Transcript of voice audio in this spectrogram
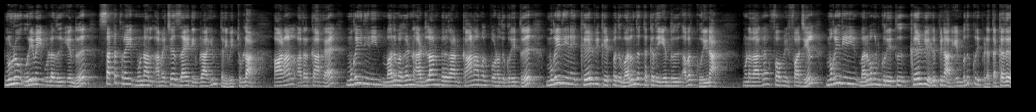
முழு உரிமை உள்ளது என்று சட்டத்துறை முன்னாள் அமைச்சர் ஜயத் இப்ராஹிம் தெரிவித்துள்ளார். ஆனால் அதற்காக முகைதீனின் மருமகன் அட்லான் பெருகான் காணாமல் போனது குறித்து முகைதீனை கேள்வி கேட்பது வருந்தத்தக்கது என்று அவர் கூறினார். முன்னதாக ஃபோமி ஃபாஜில் முகைதீனின் மருமகன் குறித்து கேள்வி எழுப்பினார் என்பது குறிப்பிடத்தக்கது.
